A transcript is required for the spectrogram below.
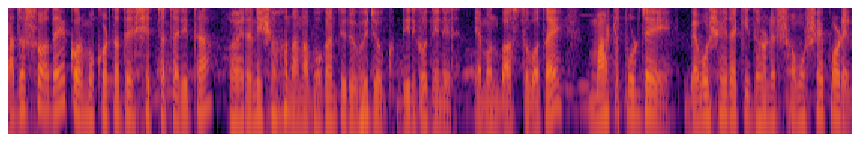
রাজস্ব আদায়ে কর্মকর্তাদের স্বেচ্ছাচারিতা হয়রানি সহ নানা ভোগান্তির অভিযোগ দীর্ঘদিনের। এমন বাস্তবতায় মাঠ পর্যায়ে ব্যবসায়ীরা কি ধরনের সমস্যায় পড়েন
